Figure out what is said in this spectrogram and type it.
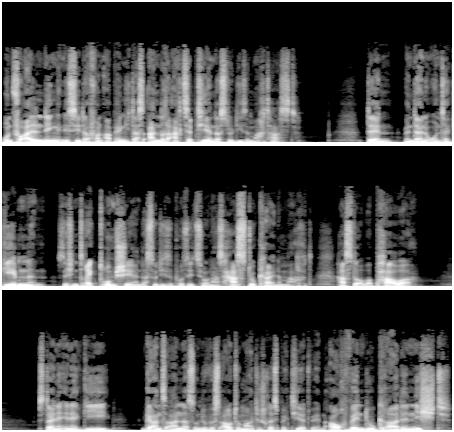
Und vor allen Dingen ist sie davon abhängig, dass andere akzeptieren, dass du diese Macht hast. Denn wenn deine Untergebenen sich einen Dreck drum scheren, dass du diese Position hast, hast du keine Macht. Hast du aber Power, ist deine Energie ganz anders und du wirst automatisch respektiert werden, auch wenn du gerade nicht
